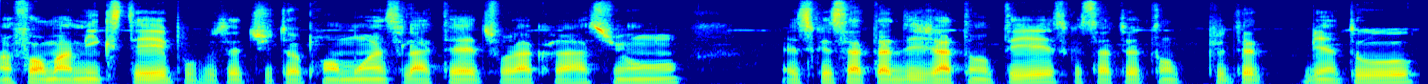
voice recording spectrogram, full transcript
un, format mixté pour peut-être tu te prends moins la tête sur la création? Est-ce que ça t'a déjà tenté? Est-ce que ça te tente peut-être bientôt?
